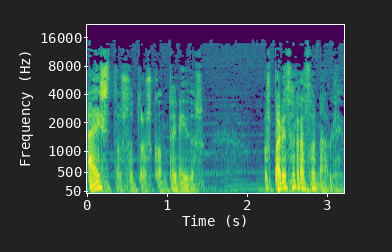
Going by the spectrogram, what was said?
a estos otros contenidos. ¿Os parece razonable?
